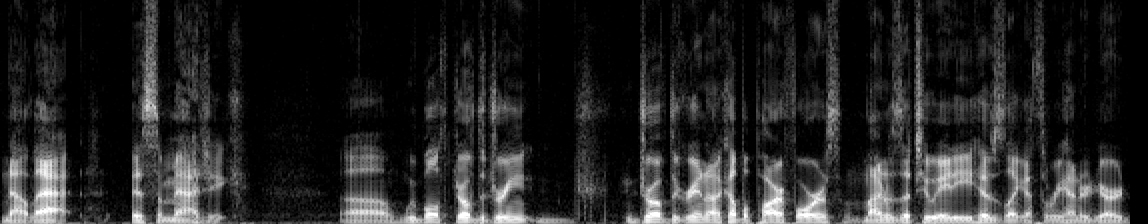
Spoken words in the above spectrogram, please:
Now that is some magic. Uh, we both drove the green, drove the green on a couple par fours. Mine was a 280. His was like a 300 yard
